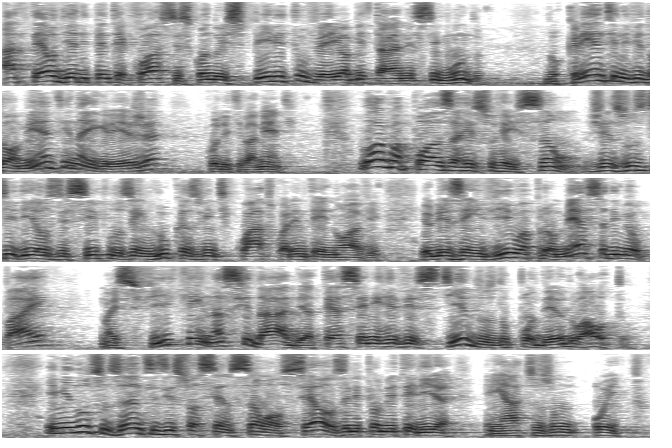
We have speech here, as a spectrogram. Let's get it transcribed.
até o dia de Pentecostes, quando o Espírito veio habitar neste mundo no crente individualmente e na igreja coletivamente. Logo após a ressurreição, Jesus diria aos discípulos em Lucas 24, 49: Eu lhes envio a promessa de meu Pai, mas fiquem na cidade até serem revestidos do poder do alto. E minutos antes de sua ascensão aos céus, ele prometeria, em Atos 1, 8:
